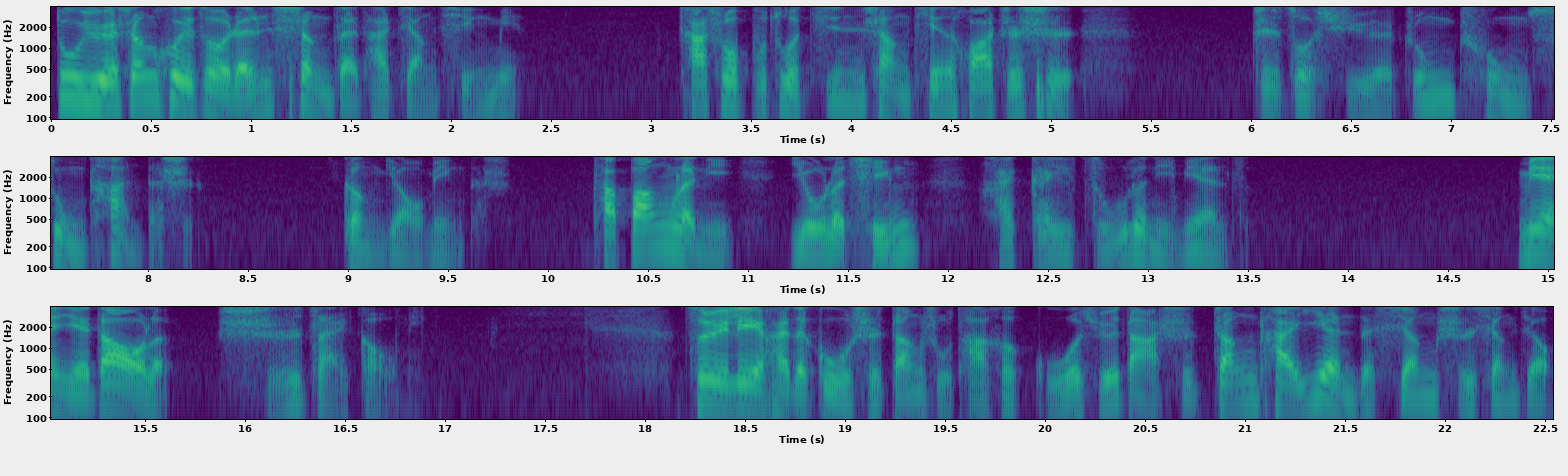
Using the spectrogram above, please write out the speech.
杜月笙会做人，胜在他讲情面。他说：“不做锦上添花之事。”只做雪中送炭的事，更要命的是，他帮了你，有了情，还给足了你面子。面也到了，实在高明。最厉害的故事，当属他和国学大师章太炎的相识相交。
